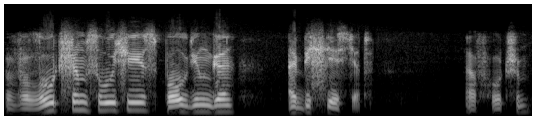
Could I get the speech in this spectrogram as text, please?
В лучшем случае Сполдинга обесчестят, а в худшем...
